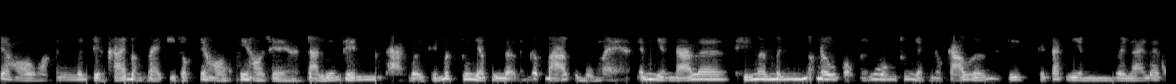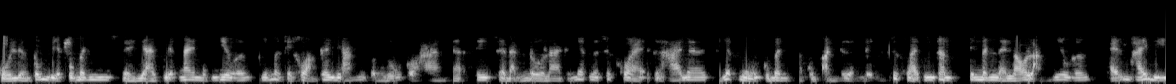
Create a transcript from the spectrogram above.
cho họ, hoặc mình triển khai bằng vẽ kỹ thuật cho họ, thì họ sẽ trả lương thêm tháng với cái mức thu nhập lớn gấp ba của bố mẹ. Em nhận ra là khi mà mình bắt đầu có cái nguồn thu nhập nó cao hơn thì cái trách nhiệm về lại là khối lượng công việc của mình sẽ giải quyết ngay một nhiều hơn. Nhưng mà cái khoảng thời gian vẫn luôn có hạn. Thì sẽ đánh đổi lại. Thứ nhất là sức khỏe. Thứ hai là giấc ngủ của mình cũng ảnh hưởng đến sức khỏe tinh thần. Thì mình lại lo lắng nhiều hơn. Em hay bị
